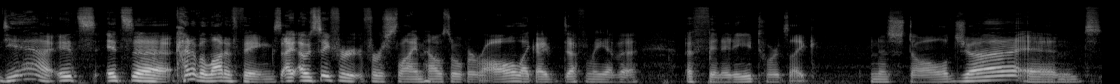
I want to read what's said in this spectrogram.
Yeah, it's it's a uh, kind of a lot of things. I, I would say for for Slimehouse overall, like I definitely have a affinity towards like nostalgia and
